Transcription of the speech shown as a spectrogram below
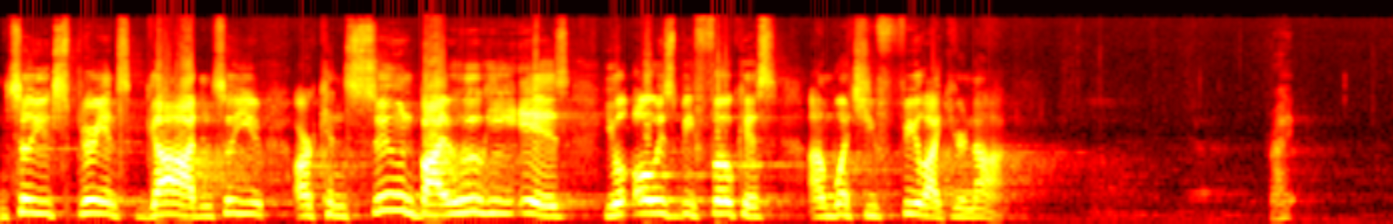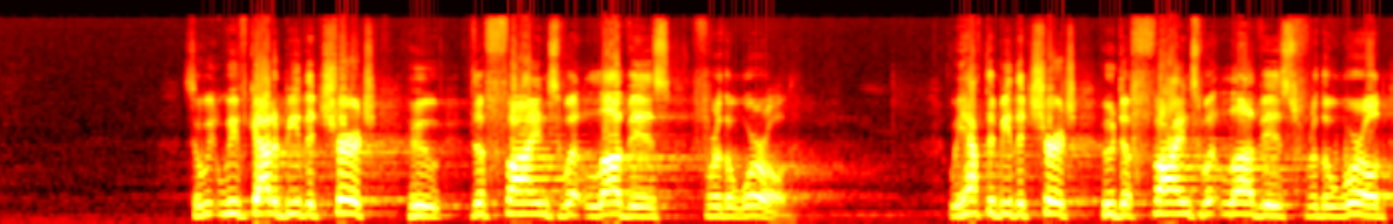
until you experience God, until you are consumed by who He is, you'll always be focused on what you feel like you're not. Right? So we, we've got to be the church who defines what love is for the world. We have to be the church who defines what love is for the world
